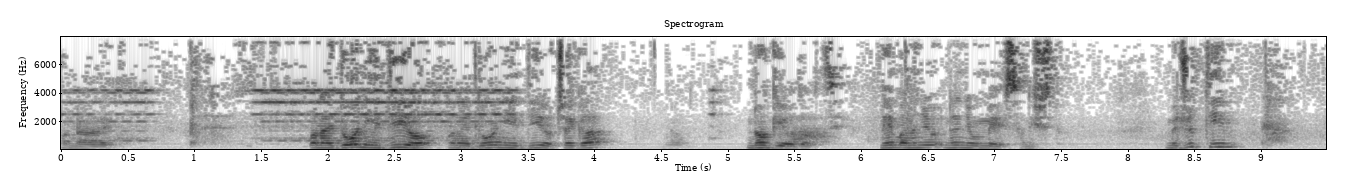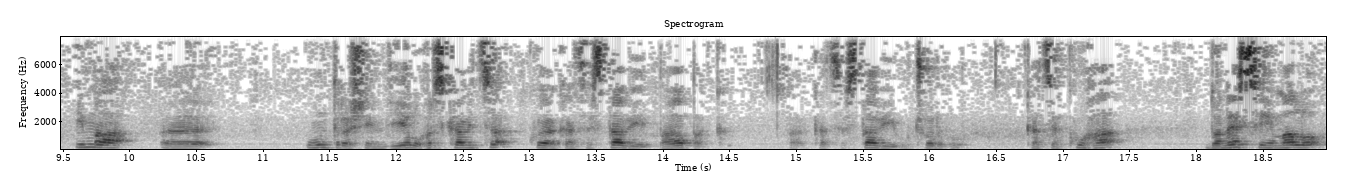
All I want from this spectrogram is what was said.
Onaj, onaj donji dio, onaj donji dio čega? Noge od ovce. Nema na, nju, na njemu mesa, ništa. Međutim, ima e, unutrašnjem dijelu hrskavica, koja kad se stavi papak, kad se stavi u čorbu, kad se kuha, donese je malo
